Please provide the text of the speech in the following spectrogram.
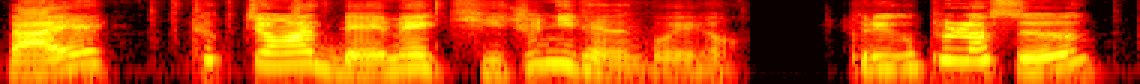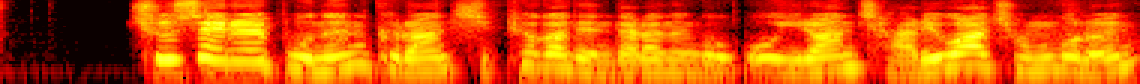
나의 특정한 매매 기준이 되는 거예요. 그리고 플러스 추세를 보는 그러한 지표가 된다라는 거고 이러한 자료와 정보는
